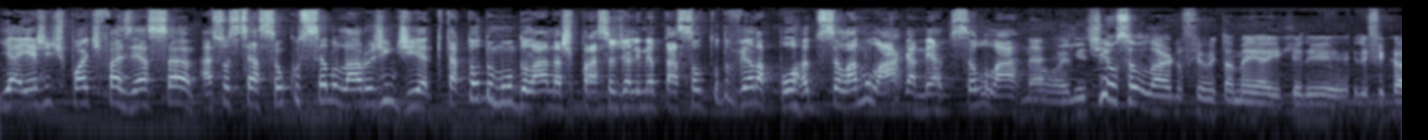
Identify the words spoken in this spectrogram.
E aí a gente pode fazer essa associação com o celular hoje em dia. Que tá todo mundo lá nas praças de alimentação, tudo vendo a porra do celular, não larga a merda do celular, né? Não, ele tinha o celular do filme também aí, que ele, ele fica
